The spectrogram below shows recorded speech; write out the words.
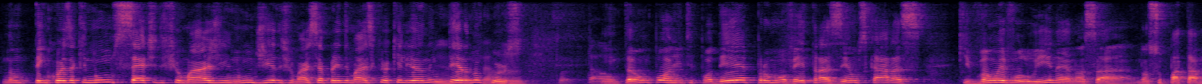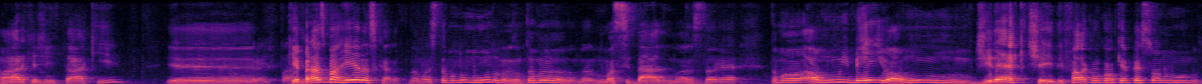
não tem coisa que num set de filmagem, num dia de filmagem, você aprende mais que aquele ano inteiro Exatamente. no curso. Total. Então, pô, a gente poder promover, trazer uns caras que vão evoluir, né, nossa, nosso patamar que a gente tá aqui, é, é um quebrar as barreiras, cara. Nós estamos no mundo, nós não estamos numa cidade, nós estamos, é, a um e-mail, a um direct aí de falar com qualquer pessoa no mundo.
